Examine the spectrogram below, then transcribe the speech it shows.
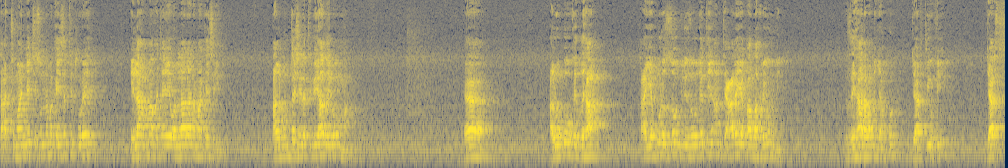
تأچمان جتش سنما كيست توري إلى أما فچايا ولا لا نما كيسي المنتشرة في هذه الأمة آه الوقوع في الظهار أن يقول الزوج لزوجته أنت علي كظهر أمي zihaara wanni jaan kun jaartii ofii jaarsi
